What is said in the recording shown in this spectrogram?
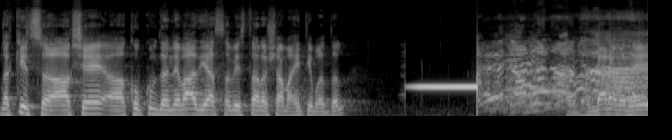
नक्कीच अक्षय खूप खूप धन्यवाद या सविस्तर अशा माहितीबद्दल. तर भंडाऱ्यामध्ये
